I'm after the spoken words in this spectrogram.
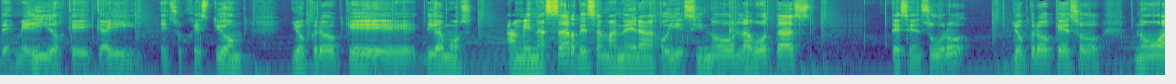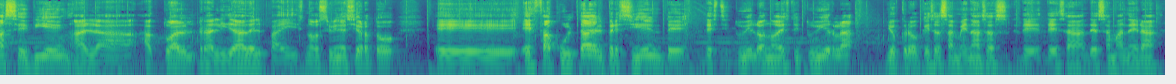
desmedidos que, hay en su gestión, yo creo que, digamos, amenazar de esa manera, oye, si no la votas, te censuro, yo creo que eso no hace bien a la actual realidad del país, ¿no? Si bien es cierto, eh, es facultad del presidente destituirla o no destituirla, yo creo que esas amenazas de, esa, de esa manera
